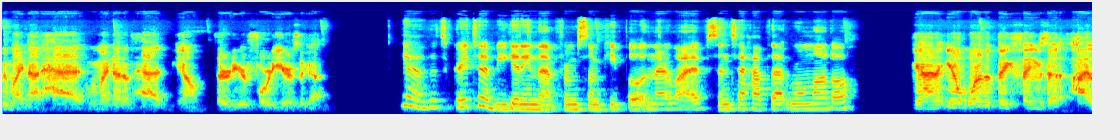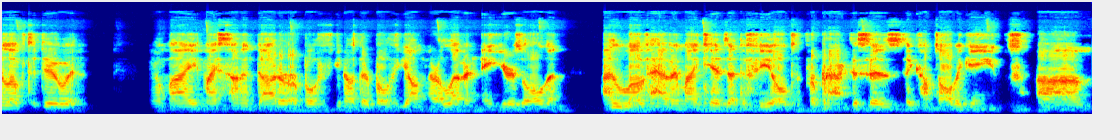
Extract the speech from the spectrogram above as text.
we might not had, we might not have had, you know, thirty or forty years ago. Yeah, that's great to be getting that from some people in their lives and to have that role model. Yeah, and you know, one of the big things that I love to do, and you know, my my son and daughter are both, you know, they're both young. They're 11 and 8 years old, and I love having my kids at the field for practices. They come to all the games. Um,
